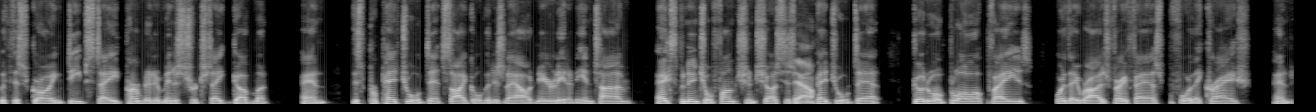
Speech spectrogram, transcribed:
with this growing deep state, permanent administered state government, and this perpetual debt cycle that is now nearly at an end time. Exponential function such as yeah. perpetual debt go to a blow up phase where they rise very fast before they crash. And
